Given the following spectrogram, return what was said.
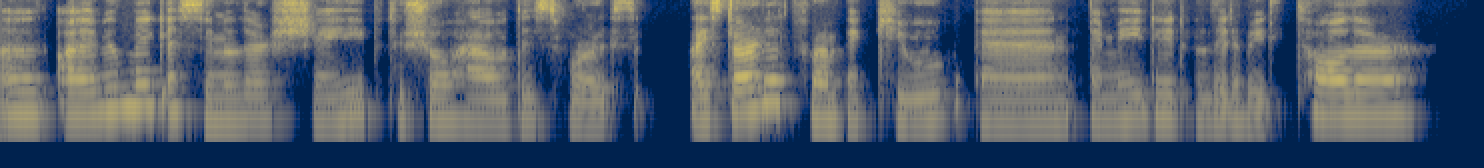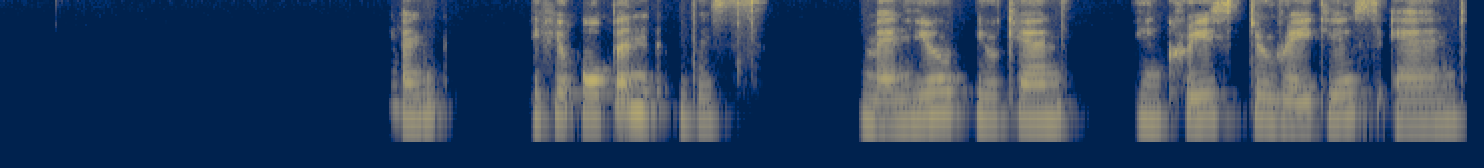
Uh, I will make a similar shape to show how this works. I started from a cube and I made it a little bit taller. And if you open this menu, you can increase the radius and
